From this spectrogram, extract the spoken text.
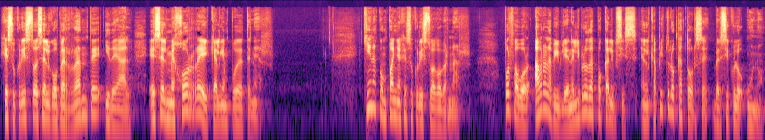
Jesucristo es el gobernante ideal, es el mejor rey que alguien puede tener. ¿Quién acompaña a Jesucristo a gobernar? Por favor, abra la Biblia en el libro de Apocalipsis, en el capítulo 14, versículo 1,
